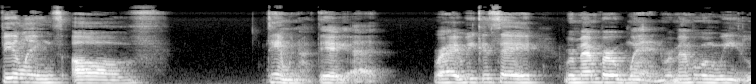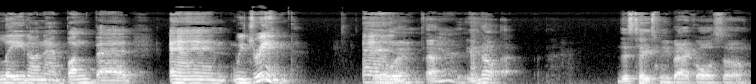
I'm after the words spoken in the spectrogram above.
feelings of damn, we're not there yet. Right? We can say, remember when? Remember when we laid on that bunk bed and we dreamed. And? Uh, yeah. you know, this takes me back also.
